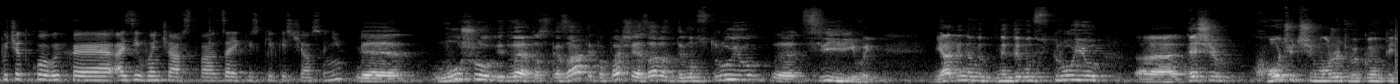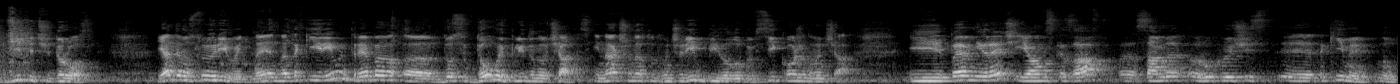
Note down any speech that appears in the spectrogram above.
початкових е, азів гончарства за якусь кількість часу, ні? Е, мушу відверто сказати, по-перше, я зараз демонструю е, свій рівень. Я не, не демонструю е, те, що хочуть чи можуть виконати діти чи дорослі. Я демонструю рівень. На, на такий рівень треба е, досить довго і плідно навчатись. Інакше у нас тут гончарів бігало би всі, кожен гончар. І певні речі я вам сказав, е, саме рухаючись е, такими, ну,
